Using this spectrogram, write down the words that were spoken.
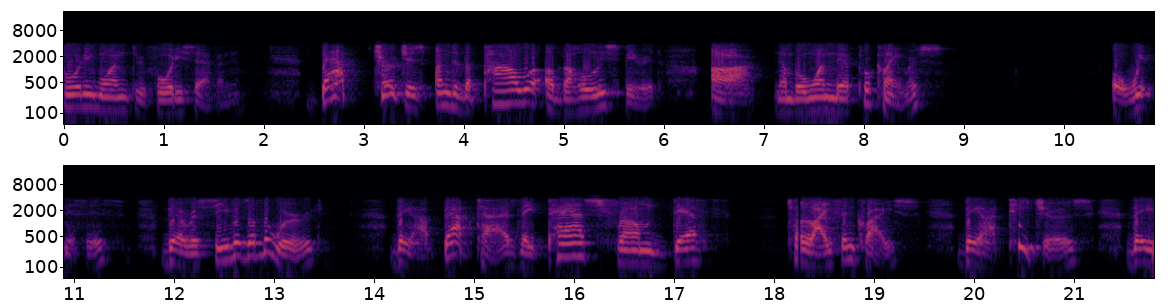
41 through 47, Baptism churches under the power of the Holy Spirit are number one, they're proclaimers or witnesses, they're receivers of the word, they are baptized, they pass from death to life in Christ, they are teachers, they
